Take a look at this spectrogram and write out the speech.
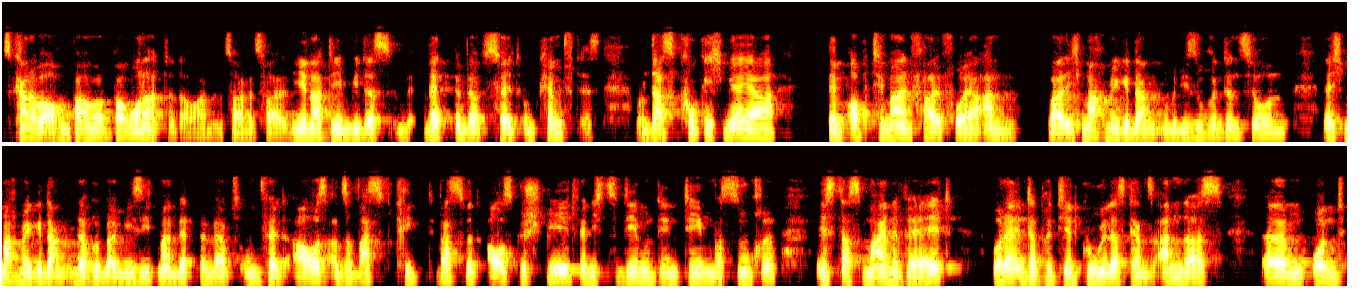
Es kann aber auch ein paar, ein paar Monate dauern im Zweifelsfall, je nachdem, wie das Wettbewerbsfeld umkämpft ist. Und das gucke ich mir ja im optimalen Fall vorher an weil ich mache mir Gedanken über die Suchintention, ich mache mir Gedanken darüber, wie sieht mein Wettbewerbsumfeld aus, also was kriegt, was wird ausgespielt, wenn ich zu dem und den Themen was suche, ist das meine Welt oder interpretiert Google das ganz anders? Ähm, und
